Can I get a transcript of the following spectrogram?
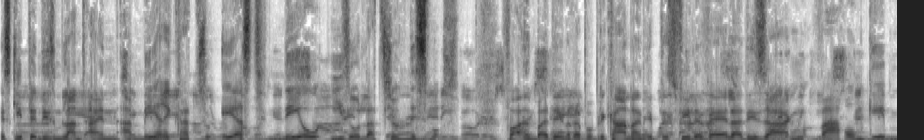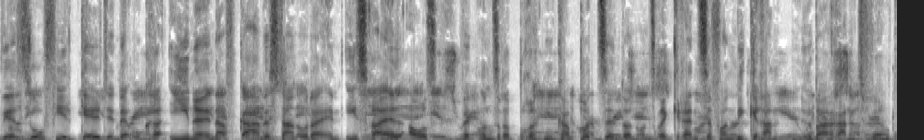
es gibt in diesem Land einen Amerika zuerst Neo-Isolationismus. Vor allem bei den Republikanern gibt es viele Wähler, die sagen, warum geben wir so viel Geld in der Ukraine, in Afghanistan oder in Israel aus, wenn unsere Brücken kaputt sind und unsere Grenze von Migranten überrannt wird.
